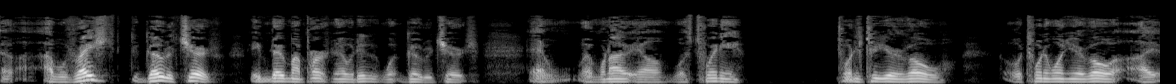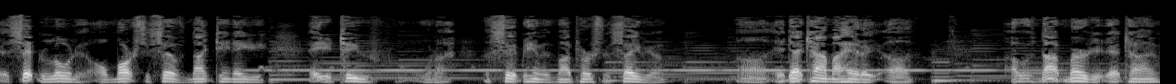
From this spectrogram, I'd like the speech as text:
uh, I was raised to go to church, even though my parents never did go to church. And when I uh, was 20, 22 years old, or 21 years old, I accepted the Lord on March the 7th, 1982, when I accepted Him as my personal Savior. Uh, at that time I had a, uh, I was not married at that time.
